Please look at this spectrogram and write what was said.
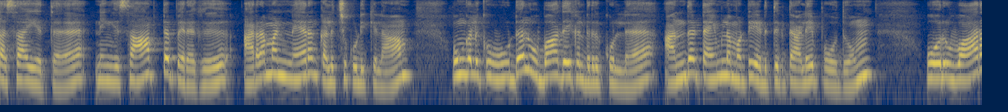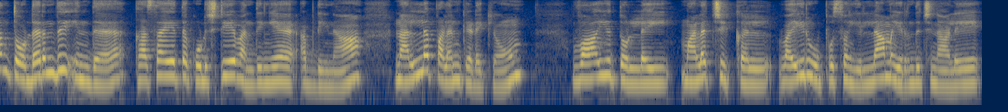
கஷாயத்தை நீங்கள் சாப்பிட்ட பிறகு அரை மணி நேரம் கழித்து குடிக்கலாம். உங்களுக்கு உடல் உபாதைகள் இருக்குல்ல அந்த டைமில் மட்டும் எடுத்துக்கிட்டாலே போதும். ஒரு வாரம் தொடர்ந்து இந்த கஷாயத்தை குடிச்சிட்டே வந்தீங்க அப்படின்னா நல்ல பலன் கிடைக்கும். வாயு தொல்லை மலச்சிக்கல் வயிறு உப்புசம் இல்லாமல் இருந்துச்சுனாலே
